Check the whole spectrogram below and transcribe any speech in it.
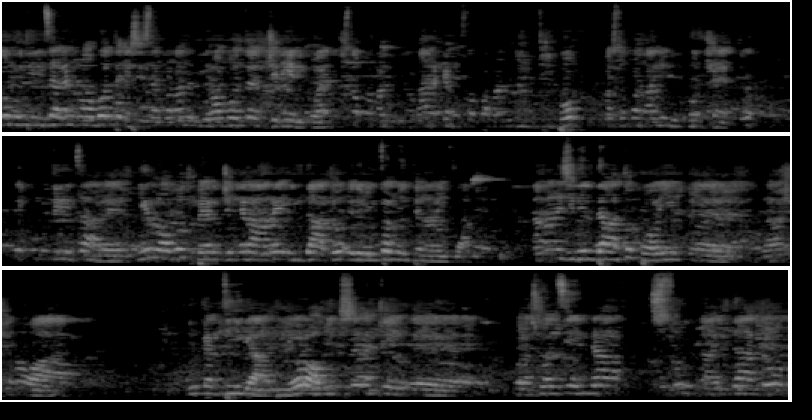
come utilizzare il robot e si sta parlando di robot generico, eh? non sto parlando di una marca, non sto parlando di un tipo, ma sto parlando di un concetto e come utilizzare il robot per generare il dato ed eventualmente analizzarlo. L'analisi del dato poi eh, la lascerò a Luca Antiga di Orobics che eh, con la sua azienda sfrutta il dato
